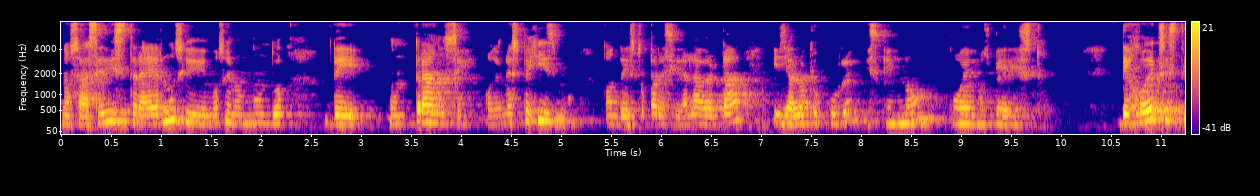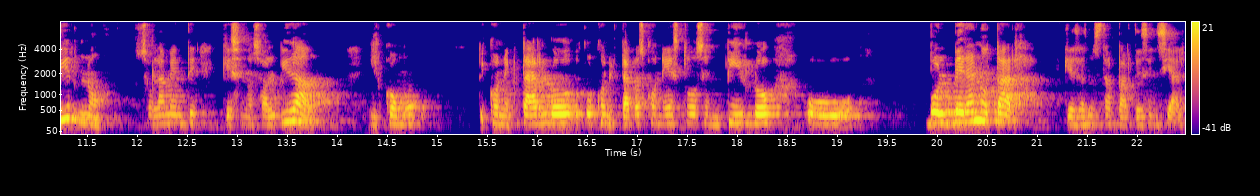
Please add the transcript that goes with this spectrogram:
Nos hace distraernos y vivimos en un mundo de un trance o de un espejismo donde esto pareciera la verdad y ya lo que ocurre es que no podemos ver esto. ¿Dejó de existir? No, solamente que se nos ha olvidado el cómo conectarlo o conectarnos con esto, sentirlo o volver a notar que esa es nuestra parte esencial.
